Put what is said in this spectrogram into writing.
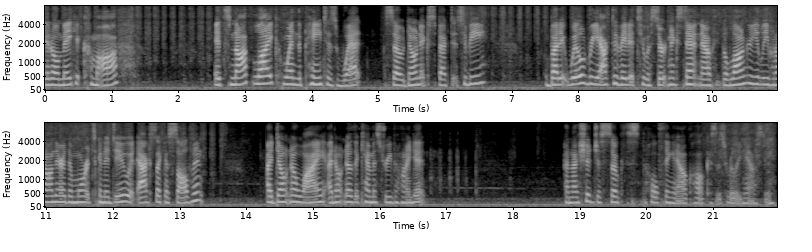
It'll make it come off. It's not like when the paint is wet, so don't expect it to be. But it will reactivate it to a certain extent. Now, if, the longer you leave it on there, the more it's going to do. It acts like a solvent. I don't know why. I don't know the chemistry behind it. And I should just soak this whole thing in alcohol because it's really nasty.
